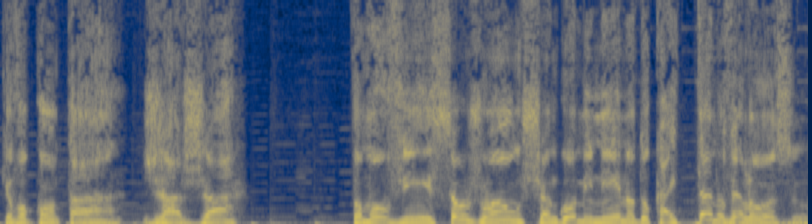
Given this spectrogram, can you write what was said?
que eu vou contar já já. Vamos ouvir São João, Xangô Menino, do Caetano Veloso.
